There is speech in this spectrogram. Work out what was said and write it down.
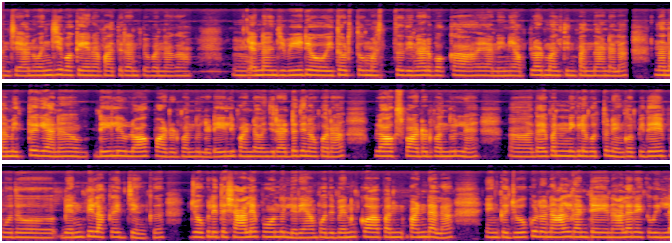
ಅಂಚ ಯಾನ್ ಒಂಜಿ ಬೊಕ ಏನ ಪಾತೆರ್ ಅನ್ಪೆ ಬನ್ನಗ ಎನ್ನ ಒಂಜಿ ವೀಡಿಯೋ ಇತೊಡ್ತು ಮಸ್ತ್ ದಿನಡ್ ಬೊಕ, ಯಾನ್ ಇನಿ ಅಪ್ಲೋಡ್ ಮಲ್ತಿನಿ ಪಂದಾಂಡಲ. ನನ್ನ ಮಿತ್ತುಗ್ ಯಾನ್ ಡೈಲಿ ವ್ಲಾಗ್ ಪಾಡೊಡ್ ಪಂದುಲ್ಲೆ ಡೈಲಿ ಪಂಡ ಒಂಜಿ ರಡ್ಡ್ ದಿನ ಕೊರ ವ್ಲಾಗ್ಸ್ ಪಾಡೊಡ್ ಪಂದುಲ್ಲೆ ದಾಯೆ ಪಂಡ ನಿಕ್ಲೆಗ್ ಗೊತ್ತುಂಡು ಎಂಕ್ ಪಿದೈ ಪೋದು ಬೆನ್ಪಿ ಲಕ್ಕ ಇಜ್ಜಿ ಎಂಕ್ ಜೋಕುಲು ಇತ್ತ ಶಾಲೆ ಪೋವೊಂದುಲ್ಲೆರ್ ಯಾನ್ ಪೋದು ಬೆನ್ಕೊ ಪನ್, ಪಂಡಲ. ಎಂಕ್ ಜೋಕುಲು ನಾಲ್ ಗಂಟೆ ನಾಲರೆಗ್ ಇಲ್ಲ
